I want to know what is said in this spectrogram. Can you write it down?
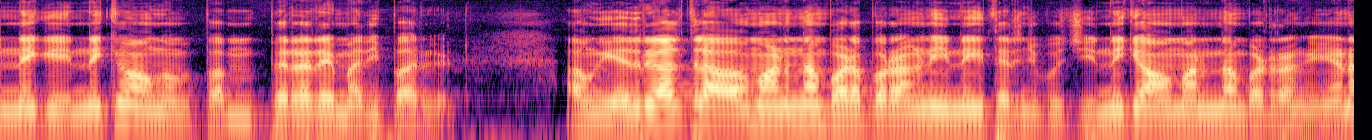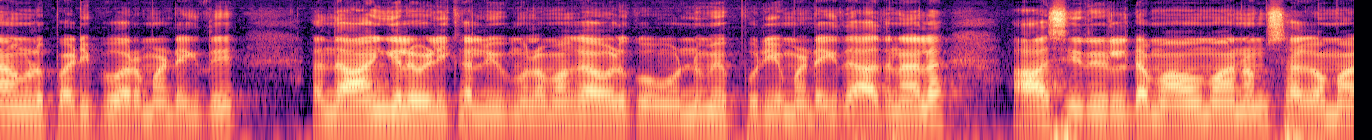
இன்றைக்கி இன்றைக்கும் அவங்க ப- பிறரை மதிப்பார்கள். அவங்க எதிர்காலத்தில் அவமானம் தான் பட போகிறாங்கன்னு இன்றைக்கி தெரிஞ்சு போச்சு. இன்றைக்கும் அவமானம் தான் படுறாங்க. ஏன்னா அவங்களுக்கு படிப்பு வர மாட்டேங்குது. அந்த ஆங்கில வழி கல்வி மூலமாக அவளுக்கு ஒன்றுமே புரிய மாட்டேங்குது. அதனால் ஆசிரியர்களிடம் அவமானம் சக மா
